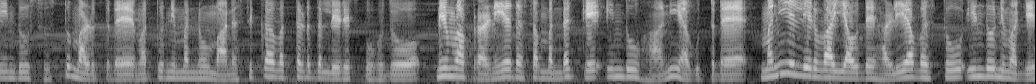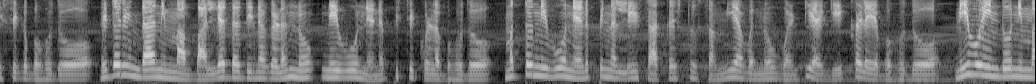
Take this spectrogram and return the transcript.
ಇಂದು ಸುಸ್ತು ಮಾಡುತ್ತದೆ ಮತ್ತು ನಿಮ್ಮನ್ನು ಮಾನಸಿಕ ಒತ್ತಡದಲ್ಲಿರಿಸಬಹುದು. ನಿಮ್ಮ ಪ್ರಣಯದ ಸಂಬಂಧಕ್ಕೆ ಇಂದು ಹಾನಿಯಾಗುತ್ತದೆ. ಮನೆಯಲ್ಲಿರುವ ಯಾವುದೇ ಹಳೆಯ ವಸ್ತು ಇಂದು ನಿಮಗೆ ಸಿಗಬಹುದು. ಇದರಿಂದ ನಿಮ್ಮ ಬಾಲ್ಯದ ದಿನಗಳನ್ನು ನೀವು ನೆನಪಿಸಿಕೊಳ್ಳಬಹುದು ಮತ್ತು ನೀವು ನೆನಪಿನಲ್ಲಿ ಸಾಕಷ್ಟು ಸಮಯವನ್ನು ಒಂಟಿಯಾಗಿ ಕಳೆಯಬಹುದು. ನೀವು ಇಂದು ನಿಮ್ಮ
